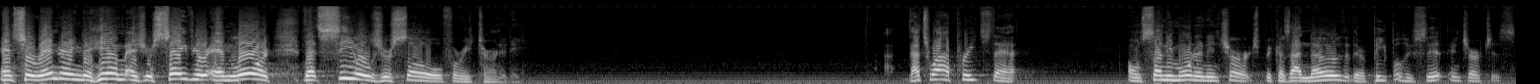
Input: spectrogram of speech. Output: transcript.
and surrendering to Him as your Savior and Lord that seals your soul for eternity. That's why I preach that on Sunday morning in church because I know that there are people who sit in churches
